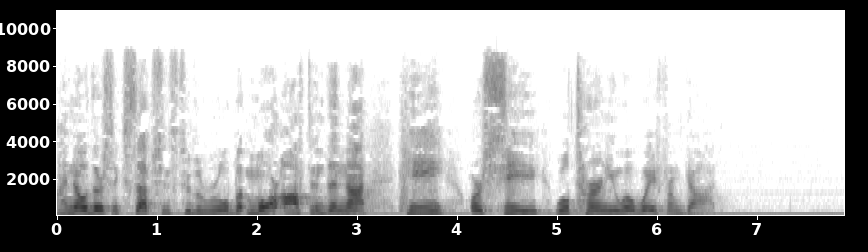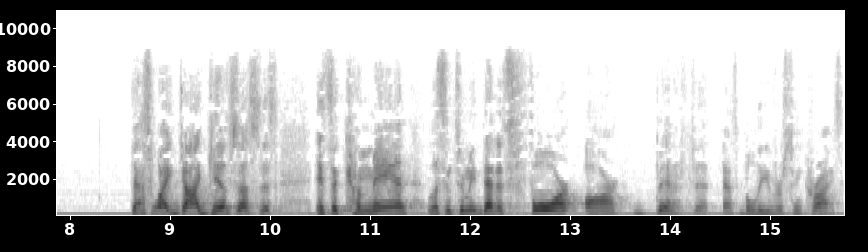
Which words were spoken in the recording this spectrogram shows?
I know there's exceptions to the rule, but more often than not, he or she will turn you away from God. That's why God gives us this. It's a command, listen to me, that is for our benefit as believers in Christ.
